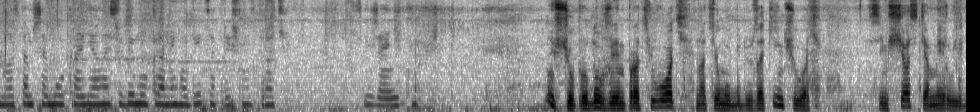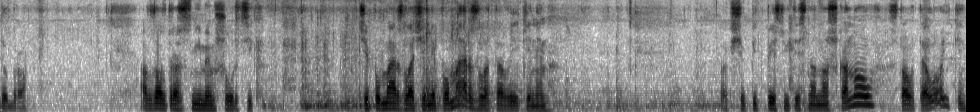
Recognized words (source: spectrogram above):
у нас там ще мокра є, але сюди мокра не годиться, прийшлось брати свіженьку. Ну що, продовжуємо працювати. На цьому буду закінчувати. Всім щастя, миру і добра. А завтра знімемо шорцик чи померзла, чи не померзла, та викинемо. Так що підписуйтесь на наш канал, ставте лайки.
